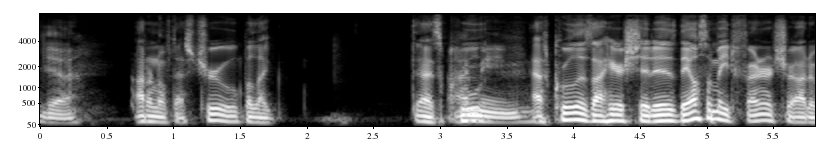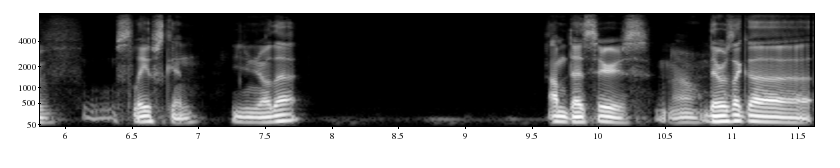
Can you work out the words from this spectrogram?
Yeah, I don't know if that's true, but like, that's I mean, as cruel as I hear shit is, they also made furniture out of slave skin. You know that? I'm dead serious. no. there was like a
